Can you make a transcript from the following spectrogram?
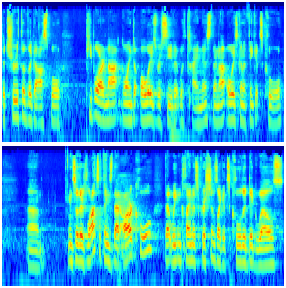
the truth of the gospel, people are not going to always receive it with kindness. They're not always going to think it's cool. Um, and so there's lots of things that are cool that we can claim as Christians, like it's cool to dig wells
